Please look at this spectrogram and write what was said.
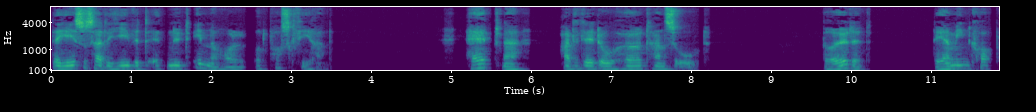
där Jesus hade givit ett nytt innehåll åt påskfirandet. Häpna hade de då hört hans ord. Brödet, det är min kropp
